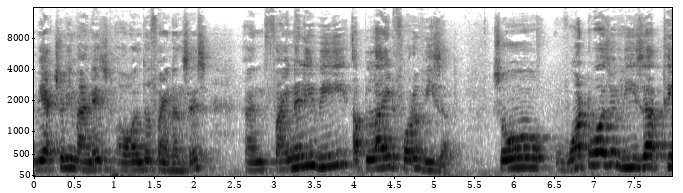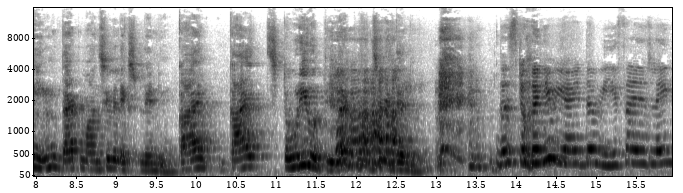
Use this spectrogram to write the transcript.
we actually manage all the finances and finally we applied for a visa so what was a visa thing that Mansi will explain you काय काय स्टोरी होती that Mansi will tell you the story behind the visa is like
